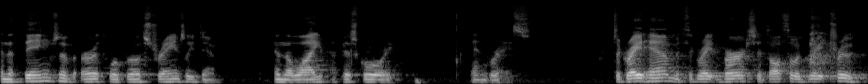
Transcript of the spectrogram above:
and the things of earth will grow strangely dim in the light of his glory and grace. It's a great hymn, it's a great verse, it's also a great truth.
